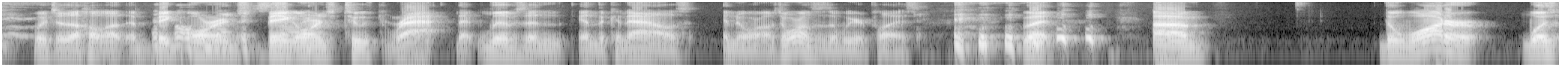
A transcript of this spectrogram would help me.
which is a whole a big oh, Whole orange big orange toothed rat that lives in in the canals in New Orleans. New Orleans is a weird place, but um, the water was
